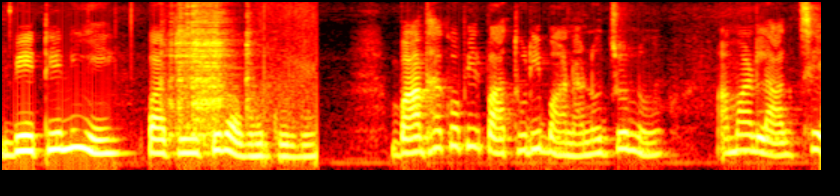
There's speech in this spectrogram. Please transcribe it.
বেটে নিয়ে পাতুরিতে ব্যবহার করব। বাঁধাকপির পাতুরি বানানোর জন্য আমার লাগছে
